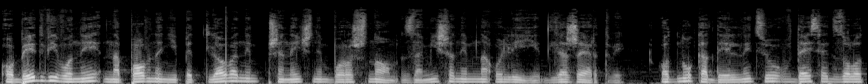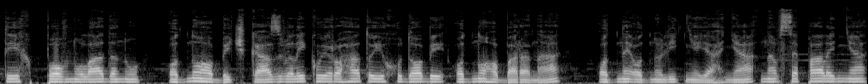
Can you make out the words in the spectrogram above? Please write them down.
Обидві вони наповнені петльованим пшеничним борошном, замішаним на олії для жертви, одну кадильницю в 10 золотих, повну ладану, одного бичка з великої рогатої худоби, одного барана, одне однолітнє ягня на всепалення,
